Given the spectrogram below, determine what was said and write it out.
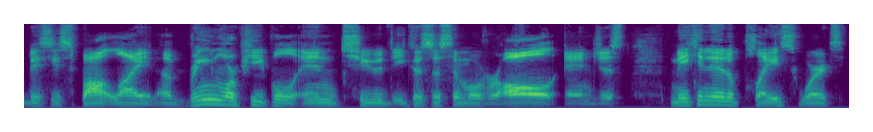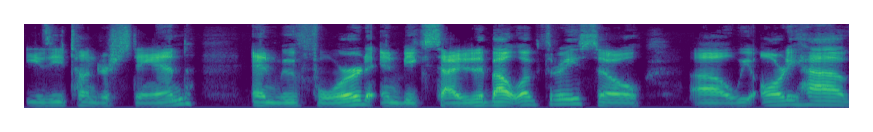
basically spotlight of bringing more people into the ecosystem overall and just making it a place where it's easy to understand and move forward and be excited about Web3. So uh, we already have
